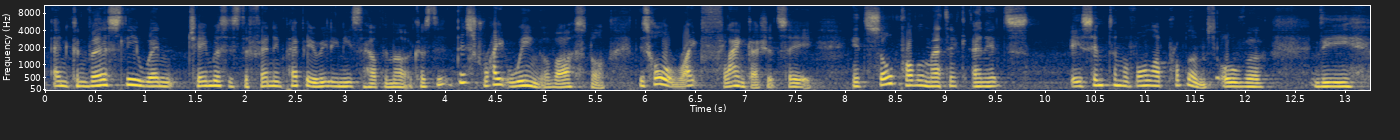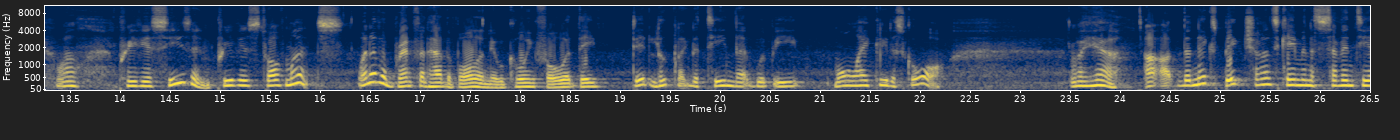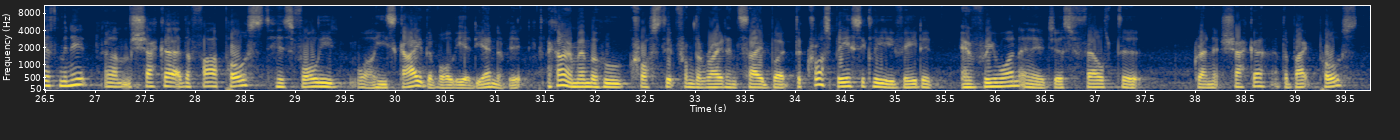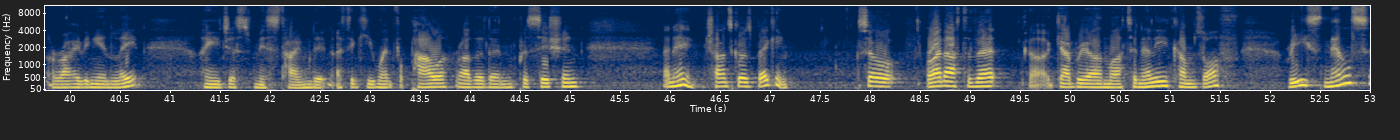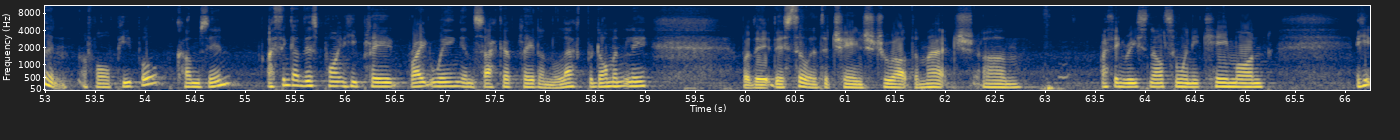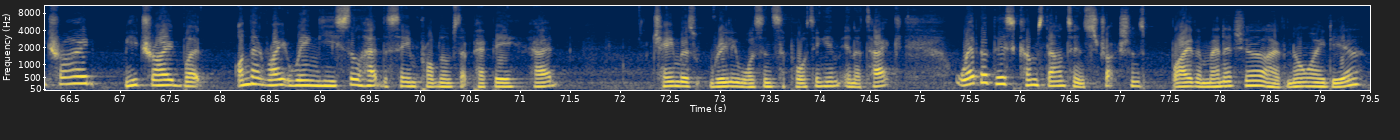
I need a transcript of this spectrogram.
And conversely, when Chambers is defending, Pepe really needs to help him out because th- this right wing of Arsenal, this whole right flank, I should say, it's so problematic and it's a symptom of all our problems over the, well, previous season, previous 12 months. Whenever Brentford had the ball and they were going forward, they did look like the team that would be more likely to score. Well, yeah. Uh, uh, the next big chance came in the 70th minute. Um, Xhaka at the far post, his volley, well, he skied the volley at the end of it. I can't remember who crossed it from the right hand side, but the cross basically evaded everyone and it just fell to Granit Xhaka at the back post, arriving in late. And he just mistimed it. I think he went for power rather than precision. And hey, chance goes begging. So, right after that, uh, Gabriel Martinelli comes off Reiss Nelson, of all people, comes in. I think at this point he played right wing and Saka played on the left predominantly, but they, they still interchanged throughout the match. Um, I think Reiss Nelson, when he came on, he tried, he tried, but on that right wing, he still had the same problems that Pepe had. Chambers really wasn't supporting him in attack. Whether this comes down to instructions by the manager, I have no idea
